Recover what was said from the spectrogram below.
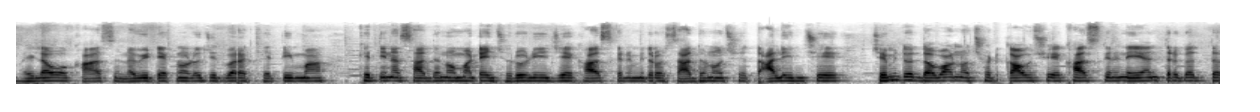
મહિલાઓ ખાસ નવી ટેકનોલોજી દ્વારા ખેતીમાં ખેતીના સાધનો માટે જરૂરી જે ખાસ કરીને મિત્રો સાધનો છે, તાલીમ છે, જે મિત્રો દવાનો છંટકાવ છે, ખાસ કરીને એ અંતર્ગત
